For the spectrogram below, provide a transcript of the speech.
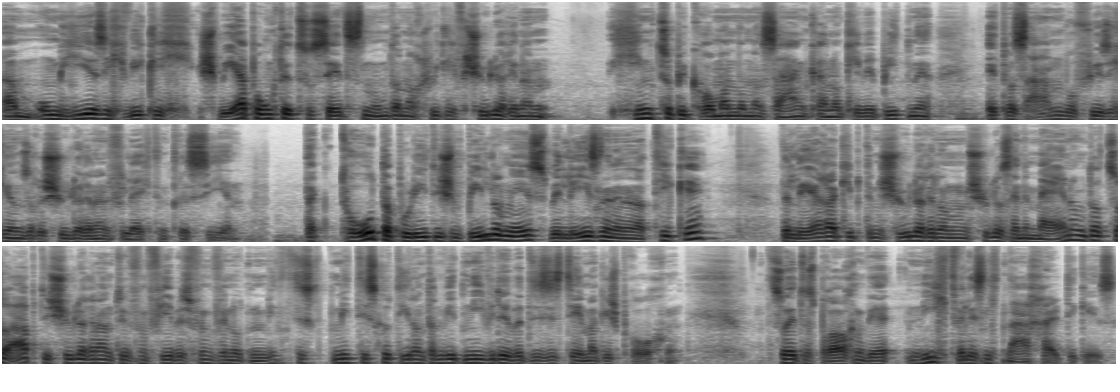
ähm, um hier sich wirklich Schwerpunkte zu setzen, um dann auch wirklich Schülerinnen hinzubekommen, wo man sagen kann, okay, wir bieten etwas an, wofür sich unsere Schülerinnen vielleicht interessieren. Der Tod der politischen Bildung ist, wir lesen einen Artikel, der Lehrer gibt den Schülerinnen und Schülern seine Meinung dazu ab, die Schülerinnen dürfen vier bis fünf Minuten mitdiskutieren und dann wird nie wieder über dieses Thema gesprochen. So etwas brauchen wir nicht, weil es nicht nachhaltig ist.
